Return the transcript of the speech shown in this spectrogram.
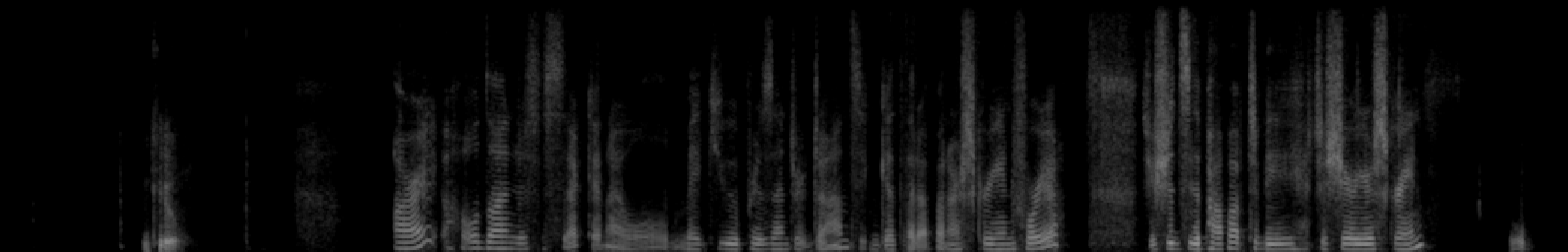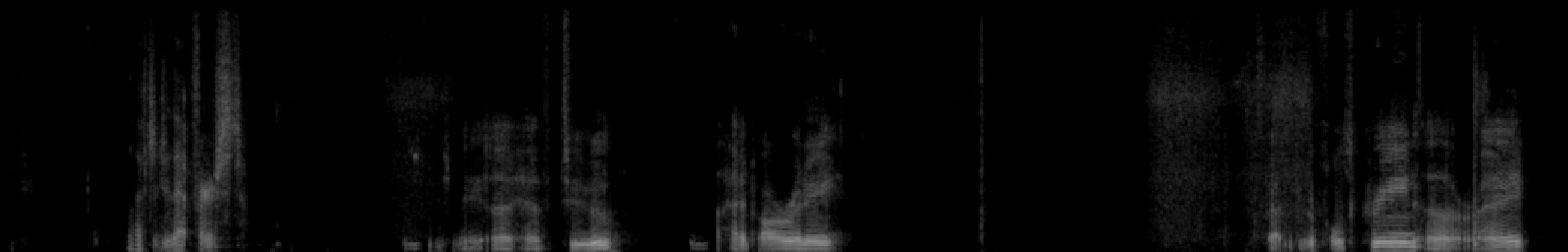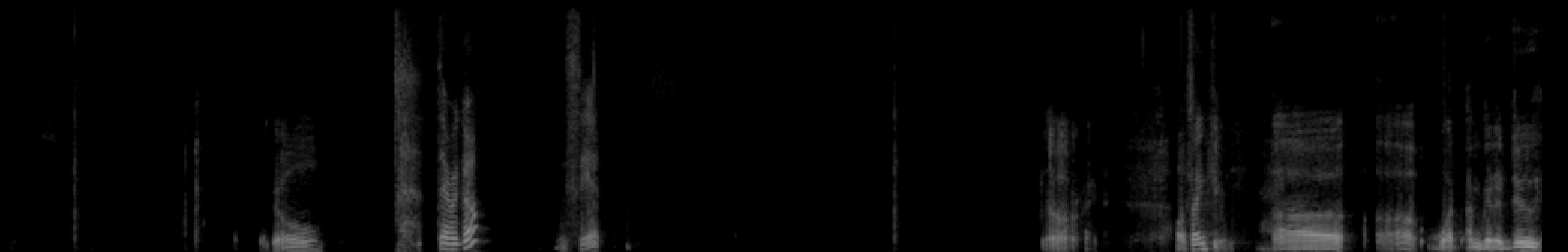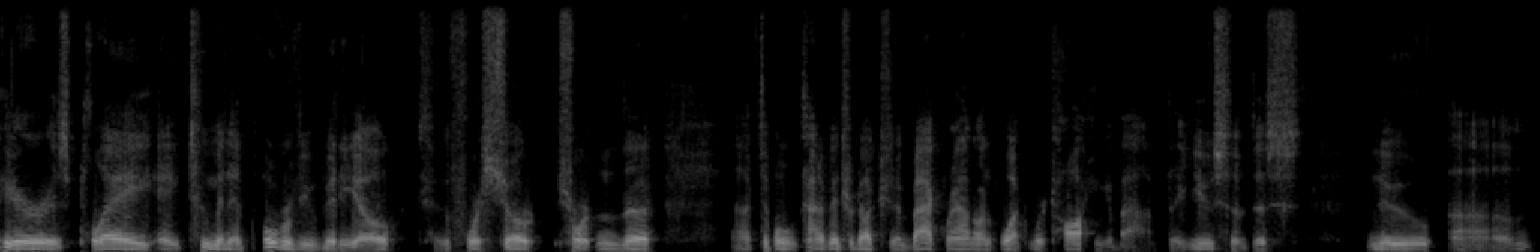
Thank you. All right, hold on just a second. I will make you a presenter, John, so you can get that up on our screen for you. So you should see the pop-up to be to share your screen. We'll have to do that first. Excuse me, I have to. I had already gotten to the full screen. All right. There we go. There we go. We see it. All right. Well, thank you. Uh, uh, what I'm going to do here is play a two-minute overview video to foreshorten the uh, typical kind of introduction and background on what we're talking about, the use of this new um,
